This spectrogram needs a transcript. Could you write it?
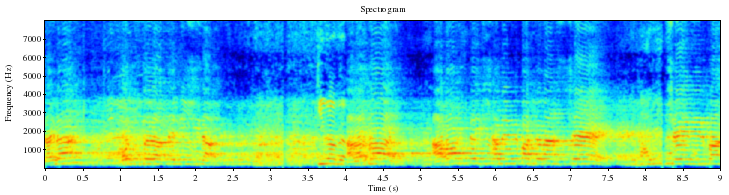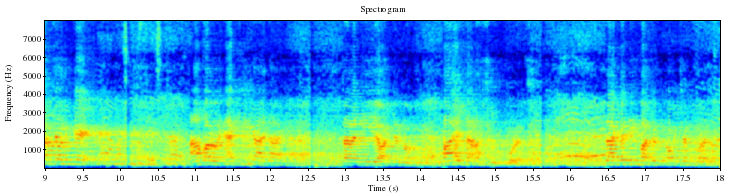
তাই না? মধ্য রাতে নিশি রাতে। কীভাবে? আর আবার তেইশ সালে নির্বাচন আসছে। সেই নির্বাচনকে আবারও একই কায়দায় তারা নিয়ে যাওয়ার জন্য পায়ে তারা শুরু করেছে। তাকে নির্বাচন কমিশন করেছে।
